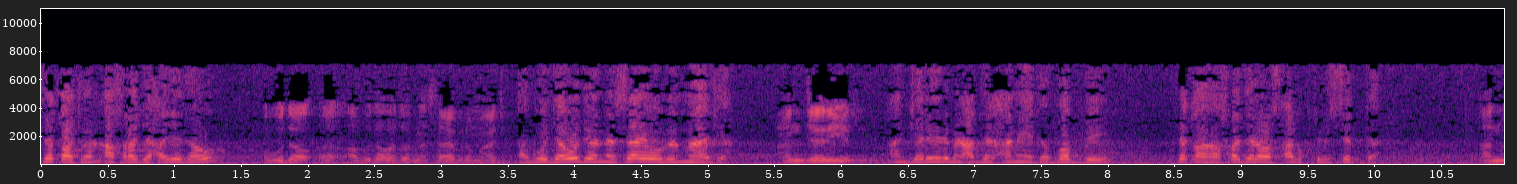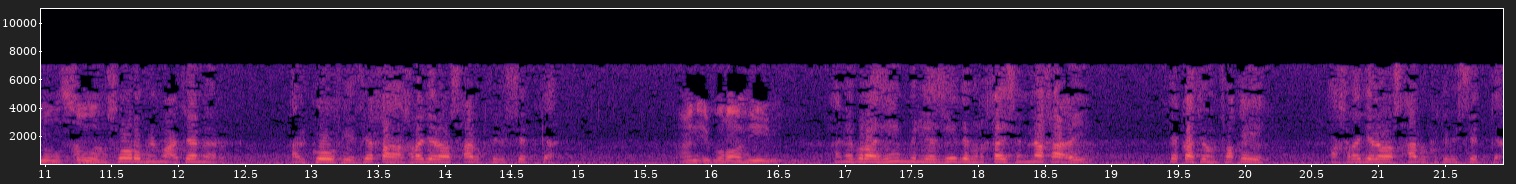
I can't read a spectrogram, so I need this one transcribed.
ثقة أخرج حديثه أبو, داو أبو داود والنسائي بن ماجه. أبو داود والنسائي وابن ماجه. عن جرير. عن جرير بن عبد الحميد الضبي ثقة أخرج له أصحاب كتب الستة. عن منصور. عن منصور بن معتمر الكوفي ثقة أخرج له أصحاب كتب الستة. عن إبراهيم. عن إبراهيم بن يزيد بن قيس النخعي ثقة فقيه أخرج له أصحاب الكتب الستة.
